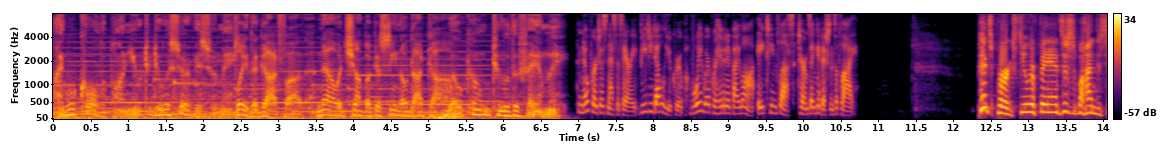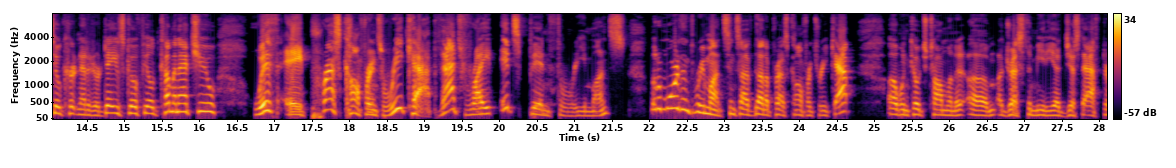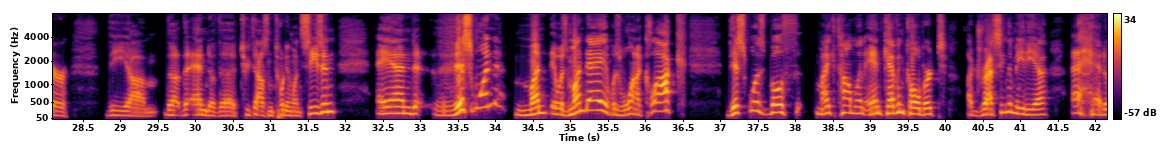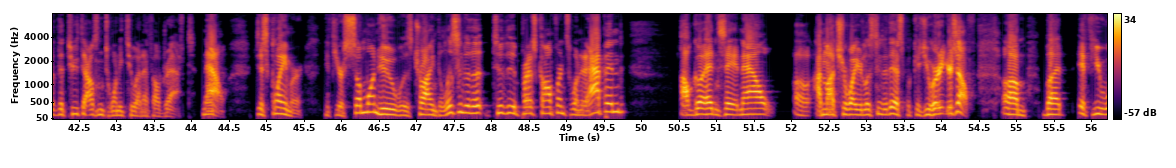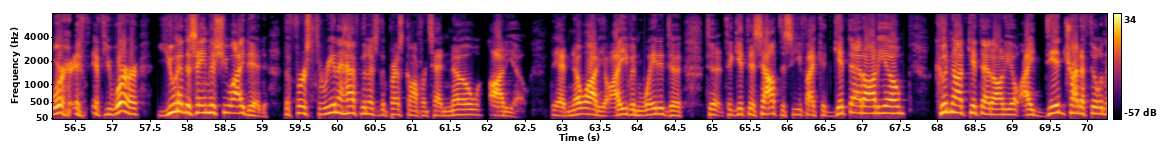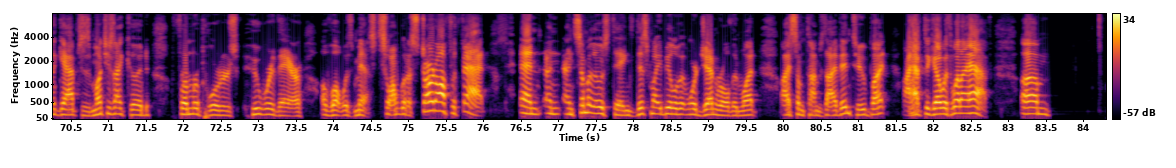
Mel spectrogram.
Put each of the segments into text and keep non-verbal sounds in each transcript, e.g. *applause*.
I will call upon you to do a service for me. Play The Godfather now at ChumbaCasino.com. Welcome to the family. No purchase necessary. VGW Group. Void where prohibited by law. 18 plus. Terms and conditions apply. Pittsburgh Steeler fans, this is behind the steel curtain editor Dave Schofield coming at you with a press conference recap. That's right. It's been three months, a little more than three months since I've done a press conference recap uh, when Coach Tomlin um, addressed the media just after the, um, the the end of the 2021 season. And this one, Mon- it was Monday. It was one o'clock. This was both Mike Tomlin and Kevin Colbert addressing the media ahead of the 2022 NFL draft. Now, disclaimer, if you're someone who was trying to listen to the to the press conference when it happened, I'll go ahead and say it now. Uh, I'm not sure why you're listening to this because you heard it yourself. Um, but if you were, *laughs* if if you were, you had the same issue I did. The first three and a half minutes of the press conference had no audio. They had no audio. I even waited to to to get this out to see if I could get that audio. Could not get that audio. I did try to fill in the gaps as much as I could from reporters who were there of what was missed. So I'm going to start off with that. And, and and some of those things, this might be a little bit more general than what I sometimes dive into, but I have to go with what I have. Um,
